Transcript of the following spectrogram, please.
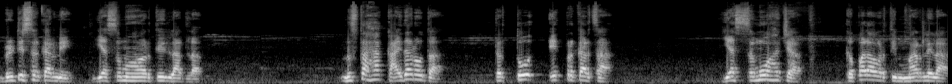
ब्रिटिश सरकारने या समूहावरती लादला. नुसता हा कायदा नव्हता तर तो एक प्रकारचा या समूहाच्या कपाळावरती मारलेला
